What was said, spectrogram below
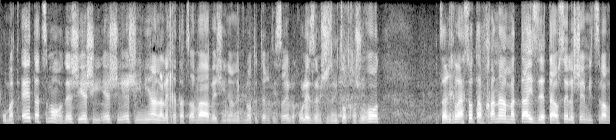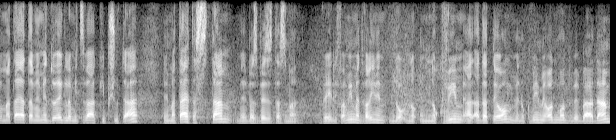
הוא מטעה את עצמו, זה שיש יש, יש עניין ללכת לצבא ויש עניין לבנות את ארץ ישראל וכולי, זה שזה מצוות חשובות, צריך לעשות הבחנה מתי זה אתה עושה לשם מצווה ומתי אתה באמת דואג למצווה כפשוטה, ומתי אתה סתם מבזבז את הזמן. ולפעמים הדברים הם, הם נוקבים עד התהום ונוקבים מאוד מאוד באדם,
